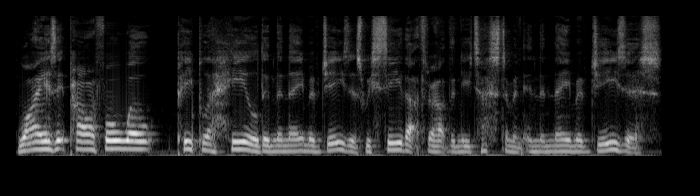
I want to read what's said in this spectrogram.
Why is it powerful? Well, people are healed in the name of Jesus. We see that throughout the New Testament. In the name of Jesus,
